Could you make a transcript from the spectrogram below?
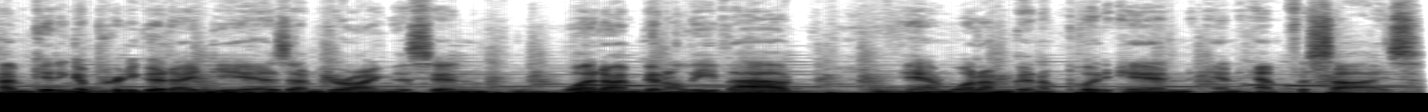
I'm getting a pretty good idea as I'm drawing this in what I'm going to leave out and what I'm going to put in and emphasize.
